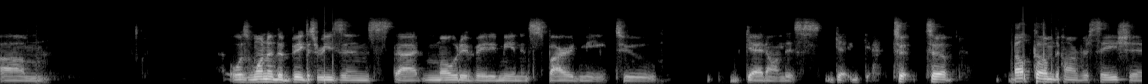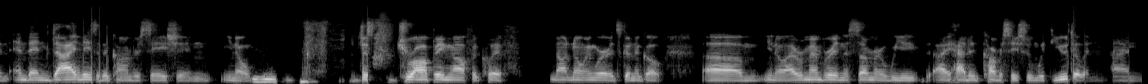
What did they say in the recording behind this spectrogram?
um, was one of the biggest reasons that motivated me and inspired me to get on this get, get to to welcome the conversation and then dive into the conversation you know mm-hmm. just dropping off a cliff not knowing where it's going to go um, you know i remember in the summer we i had a conversation with you dylan and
